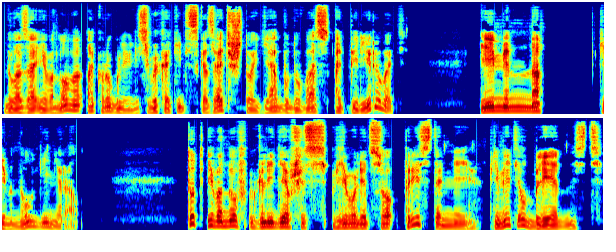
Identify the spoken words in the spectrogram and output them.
Глаза Иванова округлились. — Вы хотите сказать, что я буду вас оперировать? — Именно, — кивнул генерал. Тут Иванов, вглядевшись в его лицо пристальней, приметил бледность,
